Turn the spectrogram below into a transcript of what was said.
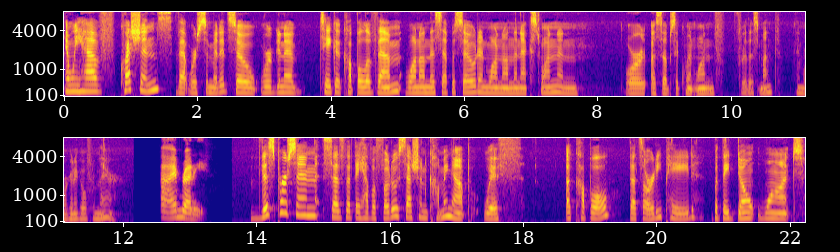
And we have questions that were submitted, so we're going to take a couple of them, one on this episode and one on the next one and or a subsequent one f- for this month, and we're going to go from there. I'm ready. This person says that they have a photo session coming up with a couple that's already paid, but they don't want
